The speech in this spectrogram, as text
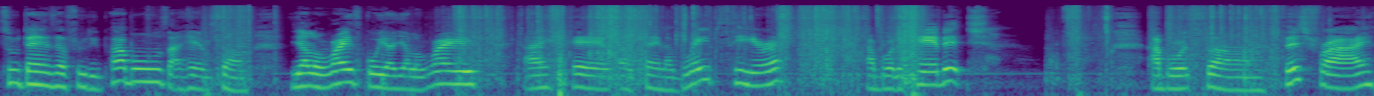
two things of Fruity Pebbles. I have some yellow rice, Goya yellow rice. I have a thing of grapes here. I brought a cabbage. I brought some fish fry,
